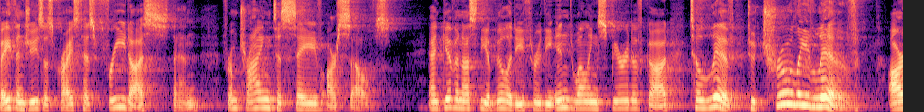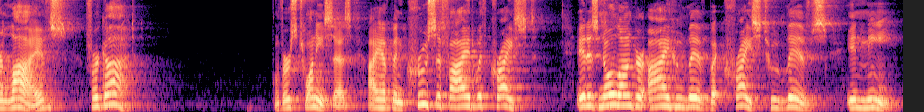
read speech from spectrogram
Faith in Jesus Christ has freed us then from trying to save ourselves and given us the ability through the indwelling Spirit of God to live, to truly live our lives for God. Verse 20 says, I have been crucified with Christ. It is no longer I who live, but Christ who lives in me.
